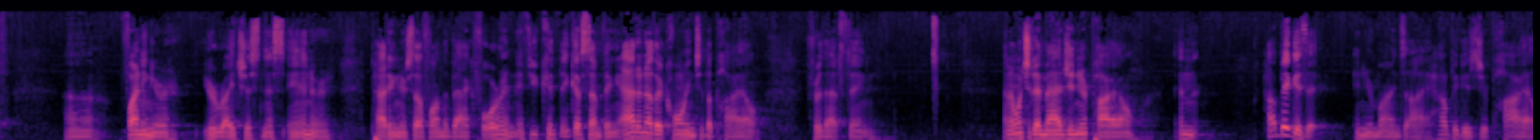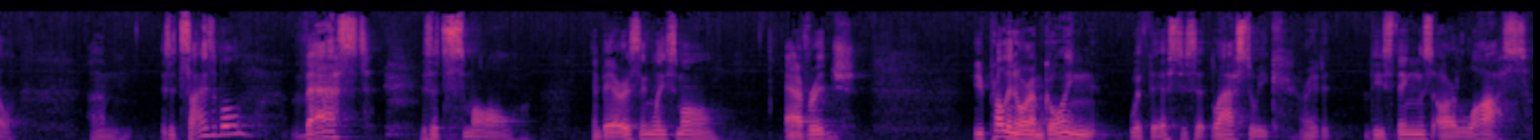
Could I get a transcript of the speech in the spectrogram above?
uh, finding your your righteousness in or patting yourself on the back for. And if you can think of something, add another coin to the pile for that thing. And I want you to imagine your pile. And how big is it in your mind's eye? How big is your pile? Um, is it sizable? Vast? Is it small? Embarrassingly small? Average? You probably know where I'm going with this. Is that last week, right? It, these things are loss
